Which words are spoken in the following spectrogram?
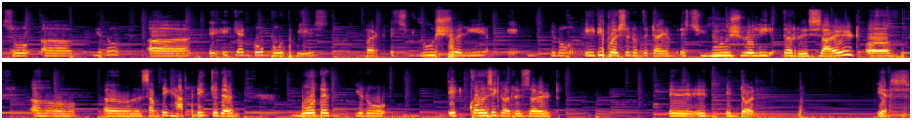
So uh, you know uh, it, it can go both ways but it's usually you know 80% of the time it's usually the result of uh, something happening to them more than you know it causing a result in in, in turn. Yes.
